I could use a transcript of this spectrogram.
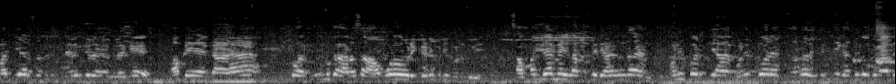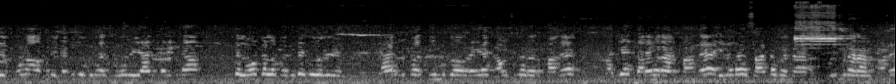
மத்திய அரசு பத்தி தெரிஞ்சிருவங்களுக்கு அப்படிங்கிறதுக்காக இப்போ திமுக அரசு அவ்வளோ ஒரு கெடுபிடி பண்ணுது. சம்பந்தமே இல்லாம சரி அதுதான் மொழிபெயர்த்தி மொழிபோர் அதாவது ஹிந்தி கத்துக்க கூடாது மூணாவது மொழி கத்துக்க கூடாது சொல்றது யாரு இந்த லோக்கல்ல பார்த்தீங்கன்னா ஒரு யார் இருப்பா திமுக உடைய இருப்பாங்க பஞ்சாயத்து தலைவரா இருப்பாங்க இல்லைன்னா சட்டமன்ற உறுப்பினரா இருப்பாங்க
